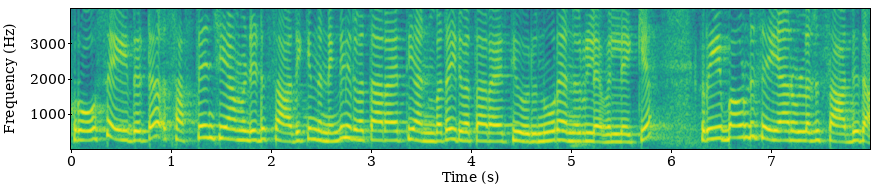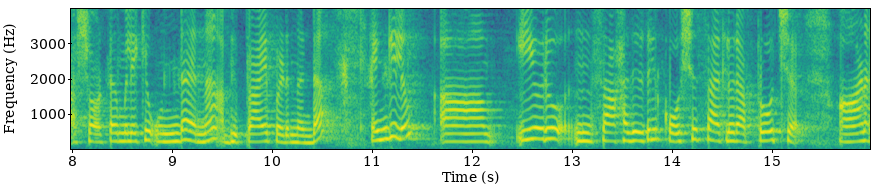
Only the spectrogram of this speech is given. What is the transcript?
ക്രോസ് ചെയ്തിട്ട് സസ്റ്റെയിൻ ചെയ്യാൻ വേണ്ടിയിട്ട് സാധിക്കുന്നുണ്ടെങ്കിൽ ഇരുപത്തി ആറായിരത്തി അൻപത് ഇരുപത്തി ആറായിരത്തി ഒരുന്നൂറ് എന്നൊരു ലെവലിലേക്ക് റീബൗണ്ട് ചെയ്യാനുള്ള ഒരു സാധ്യത ഷോർട്ട് ടേമിലേക്ക് ഉണ്ട് എന്ന് അഭിപ്രായപ്പെടുന്നുണ്ട്. എങ്കിലും ഈ ഒരു സാഹചര്യത്തിൽ കോഷ്യസ് ആയിട്ടുള്ള ഒരു അപ്രോച്ച് ആണ്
